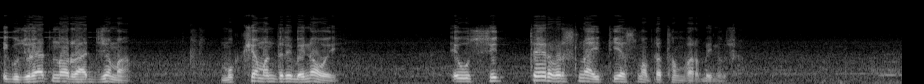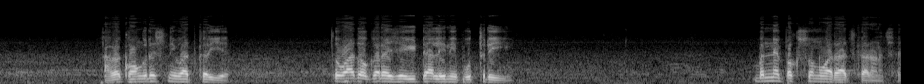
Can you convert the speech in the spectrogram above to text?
એ ગુજરાતનો રાજ્યમાં મુખ્યમંત્રી બન્યો હોય, એવું સિત્તેર વર્ષના ઇતિહાસમાં પ્રથમવાર બન્યું છે. હવે કોંગ્રેસની વાત કરીએ, તો વાતો કરે છે ઇટાલીની પુત્રી. બંને પક્ષોનું આ રાજકારણ છે.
